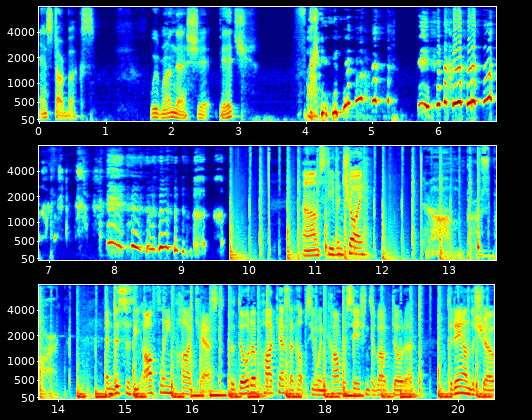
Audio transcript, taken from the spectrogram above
and Starbucks. We run that shit, bitch. Fuck. I'm Steven Choi, And I'm Bruce Park. and this is the Offlane Podcast, the Dota podcast that helps you win conversations about Dota. Today on the show,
